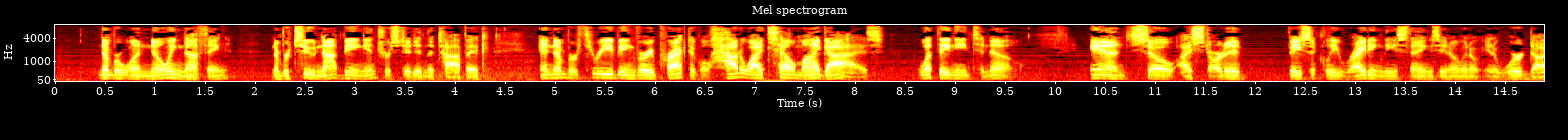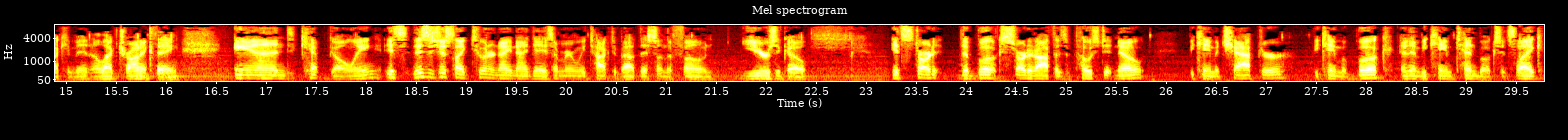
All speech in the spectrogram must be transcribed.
number one, knowing nothing, number two, not being interested in the topic, and number three, being very practical. How do I tell my guys what they need to know? And so I started basically writing these things, you know, in a, in a Word document, an electronic thing, and kept going. It's, this is just like 299 days. I remember we talked about this on the phone years ago. It started, the book started off as a post-it note, became a chapter, became a book, and then became 10 books. It's like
